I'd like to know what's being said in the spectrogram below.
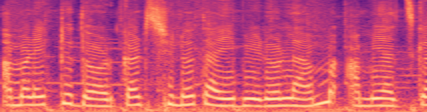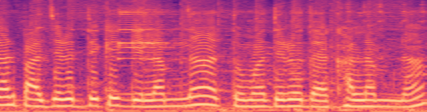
আমার একটু দরকার ছিল, তাই বেরোলাম। আমি আজকে আর বাজারের দিকে গেলাম না, আর তোমাদেরও দেখালাম না।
